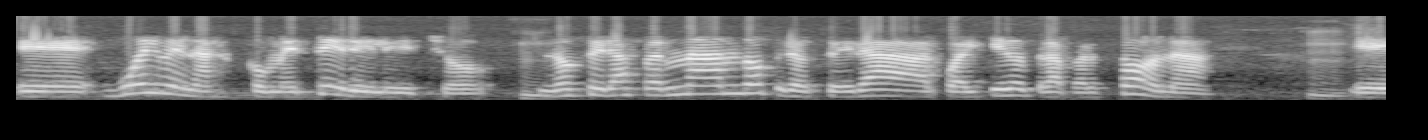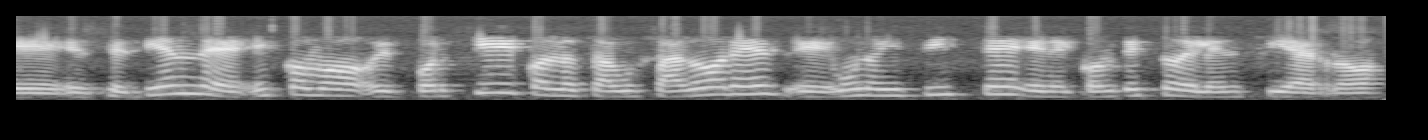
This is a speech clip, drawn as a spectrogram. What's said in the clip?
eh, vuelven a cometer el hecho. Mm. No será Fernando, pero será cualquier otra persona. Mm. Eh, ¿Se entiende? Es como, eh, ¿por qué con los abusadores uno insiste en el contexto del encierro?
